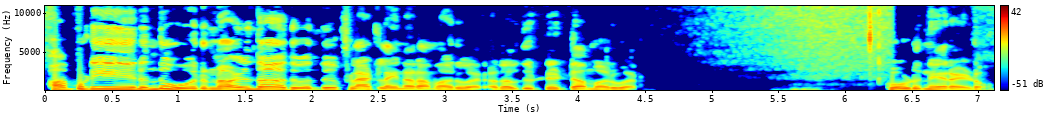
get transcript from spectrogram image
அப்படி இருந்து ஒரு நாள் தான் அது வந்து ஃப்ளாட் லைனரா மாறுவார். அதாவது டெட்டா மாறுவார். கோடு நேராயிடும்.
